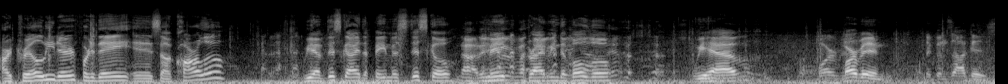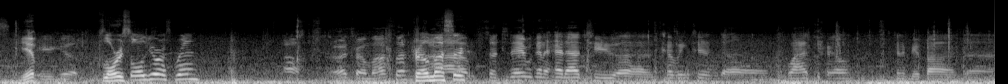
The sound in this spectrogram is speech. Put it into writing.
Our trail leader for today is uh, Carlo. We have this guy, the famous disco No, they- Mick, driving the Volvo. We have Marvin. Marvin. The Gonzagas. Yep. Here you go. Floor is all yours, Brand. Oh, alright, Trail Master. Trail Master. Um, so today we're gonna head out to uh, Covington uh, Flat Trail. It's gonna be about uh,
